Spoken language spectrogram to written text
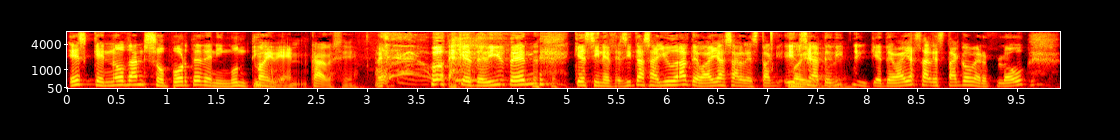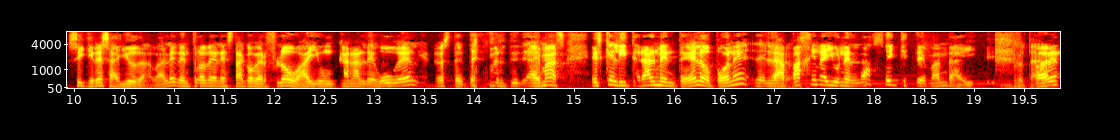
es que no dan soporte de ningún tipo. Muy bien, claro que sí. que te dicen que si necesitas ayuda te vayas al Stack... o sea, te dicen que te vayas al Stack Overflow si quieres ayuda, ¿vale? Dentro del Stack Overflow hay un canal de Google. Entonces además, es que literalmente él lo pone, en la página hay un enlace que te manda ahí. Brutal.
